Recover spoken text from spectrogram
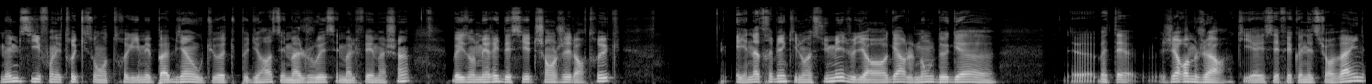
même s'ils font des trucs qui sont entre guillemets pas bien ou tu vois tu peux dire ah c'est mal joué c'est mal fait machin bah ils ont le mérite d'essayer de changer leurs trucs et il y en a très bien qui l'ont assumé je veux dire regarde le nombre de gars euh, euh, bah, Jérôme Jarre, qui s'est fait connaître sur Vine,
